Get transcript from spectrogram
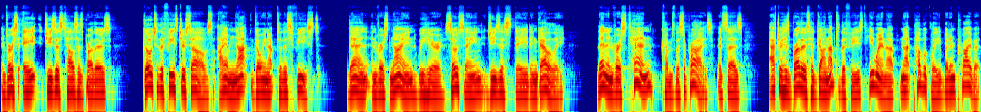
in verse 8, Jesus tells his brothers, Go to the feast yourselves. I am not going up to this feast. Then in verse 9, we hear, So saying, Jesus stayed in Galilee. Then in verse 10 comes the surprise. It says, After his brothers had gone up to the feast, he went up, not publicly, but in private.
